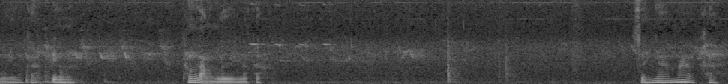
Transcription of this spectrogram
วยนะคะ เป็นทั้งหลังเลยนะคะ สวยงามมากค่ะ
